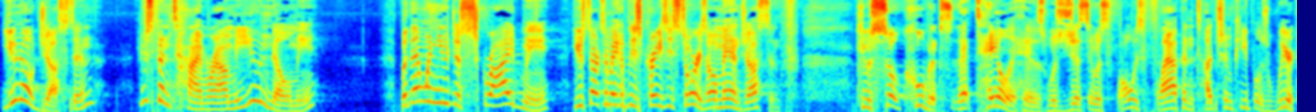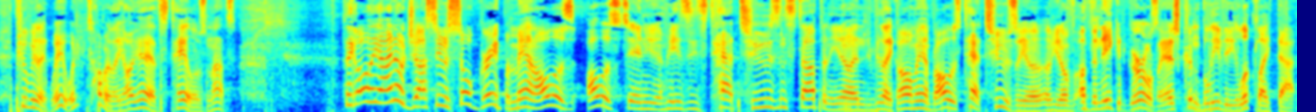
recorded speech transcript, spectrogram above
You know Justin, you spend time around me, you know me. But then when you describe me, you start to make up these crazy stories. Oh man, Justin, he was so cool, but that tail of his was just, it was always flapping, touching people. It was weird. People be like, wait, what are you talking about? Like, oh yeah, his tail, it was nuts like, oh yeah, I know Justin. He was so great, but man, all those, all those, and you know, he has these tattoos and stuff, and you know, and you'd be like, oh man, but all those tattoos, you know, you know, of the naked girls, like, I just couldn't believe that he looked like that.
